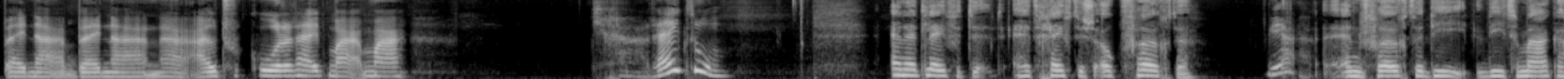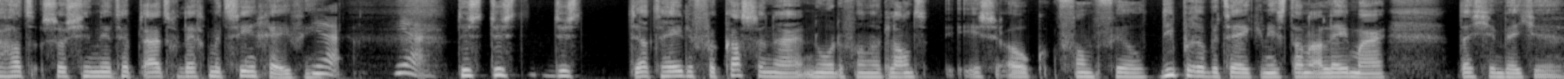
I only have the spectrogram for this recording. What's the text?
bijna, bijna naar uitverkorenheid, maar, maar ja, rijkdom. En het, levert, het geeft dus ook vreugde. Ja. En vreugde die, die te maken had, zoals je net hebt uitgelegd, met zingeving. Ja, ja. Dus, dus, dus dat hele verkassen naar het noorden van het land... is ook van veel diepere betekenis dan alleen maar... dat je een beetje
